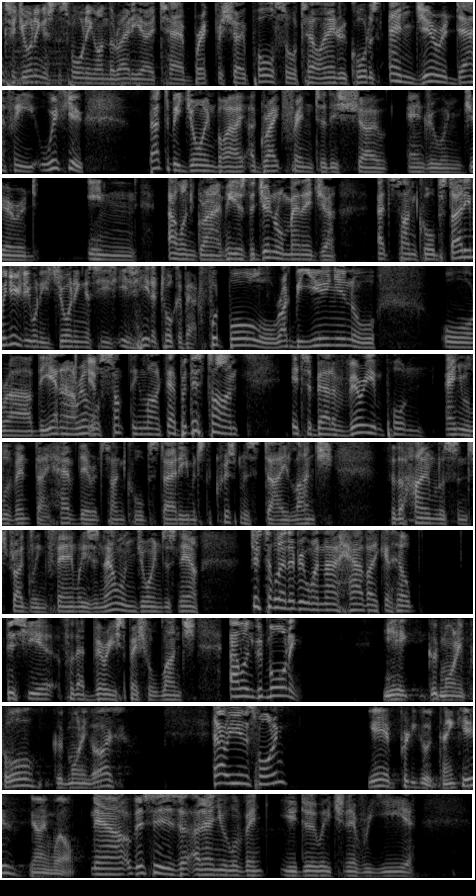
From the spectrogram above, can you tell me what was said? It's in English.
Thanks for joining us this morning on the Radio TAB Breakfast Show. Paul Sawtell, Andrew Quarters, and Gerard Daffy with you. About to be joined by a great friend to this show, Andrew and Gerard, in Alan Graham. He is the General Manager at Suncorp Stadium, and usually when he's joining us, he's, he's here to talk about football or rugby union or or uh, the NRL yep. or something like that. But this time, it's about a very important annual event they have there at Suncorp Stadium. It's the Christmas Day lunch for the homeless and struggling families. And Alan joins us now just to let everyone know how they can help this year for that very special lunch. Alan, good morning. Yeah, good morning, Paul. Good morning, guys. How are you this morning? Yeah, pretty good, thank you. Going well. Now, this is an annual event you do each and every year,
